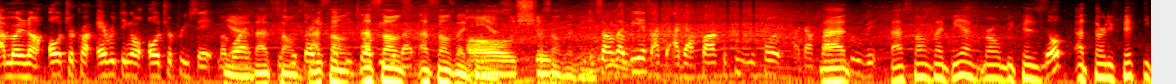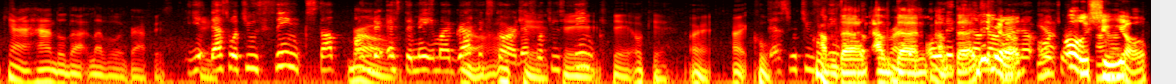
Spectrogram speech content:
I'm running on ultra, cro- everything on ultra preset, my Yeah, boy. that sounds was that 30, sounds that sounds gigabytes. that sounds like BS. Oh, BS. shoot. That sounds like It BS. sounds like BS. I, got- I got five to prove your point. I got five That to prove it. that sounds like BS, bro. Because Nope. a 3050 can't handle that level of graphics. Yeah, Jay. that's what you think. Stop Bro. underestimating my Bro, graphics card. That's what you Jay, think. Jay, okay, all right, all right, cool. That's what you Cool. I'm think. done. I'm Right. done. I'm done. I'm not Yo. running on Yeah. Oh shoot, Uh-huh. yo.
